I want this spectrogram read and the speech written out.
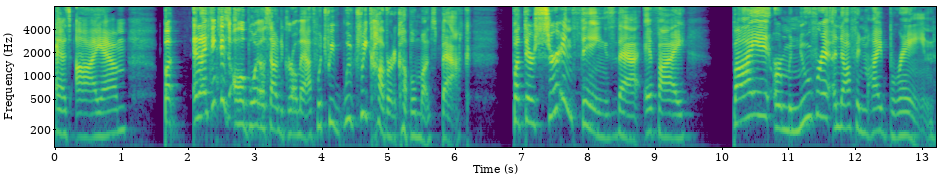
as I am, but and I think this all boils down to girl math, which we which we covered a couple months back. But there's certain things that if I buy it or maneuver it enough in my brain,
